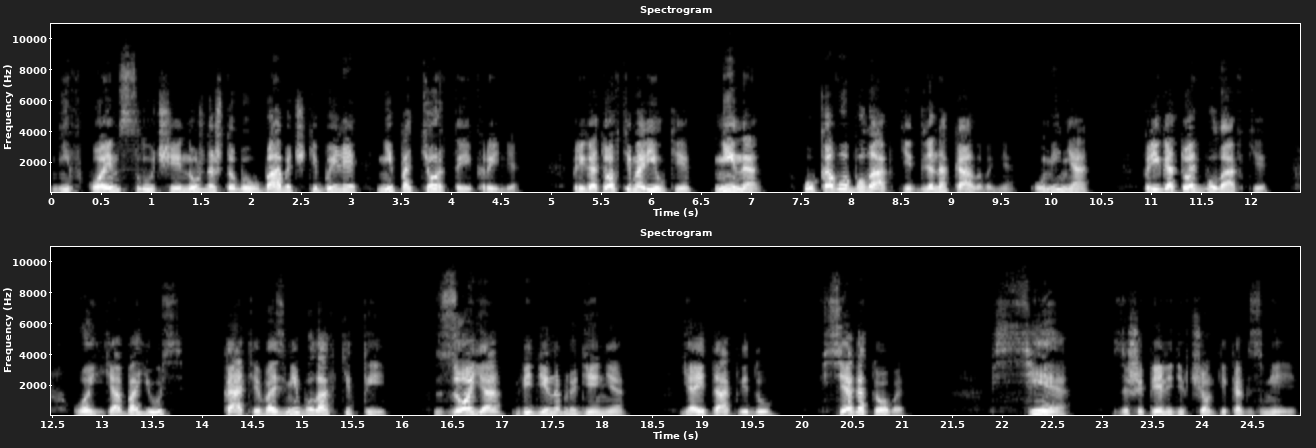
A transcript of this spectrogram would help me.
Ни в коем случае нужно, чтобы у бабочки были не потертые крылья. Приготовьте морилки. Нина, у кого булавки для накалывания? У меня. Приготовь булавки. Ой, я боюсь. Катя, возьми булавки ты. Зоя, веди наблюдение. Я и так веду. Все готовы? Все, зашипели девчонки, как змеи.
